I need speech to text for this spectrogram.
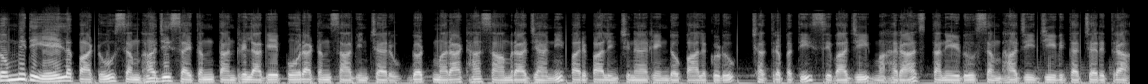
తొమ్మిది ఏళ్ళపాటు సంభాజీ సైతం తండ్రిలాగే పోరాటం సాగించారు. డొట్ మరాఠా సామ్రాజ్యాన్ని పరిపాలించిన రెండో పాలకుడు ఛత్రపతి శివాజీ మహారాజ్ తనయుడు సంభాజీ జీవిత చరిత్ర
